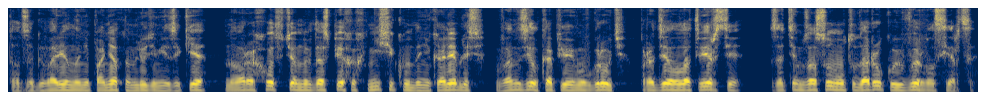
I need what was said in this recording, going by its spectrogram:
Тот заговорил на непонятном людям языке, но арахот в темных доспехах ни секунды не колеблясь, вонзил копье ему в грудь, проделал отверстие, затем засунул туда руку и вырвал сердце.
